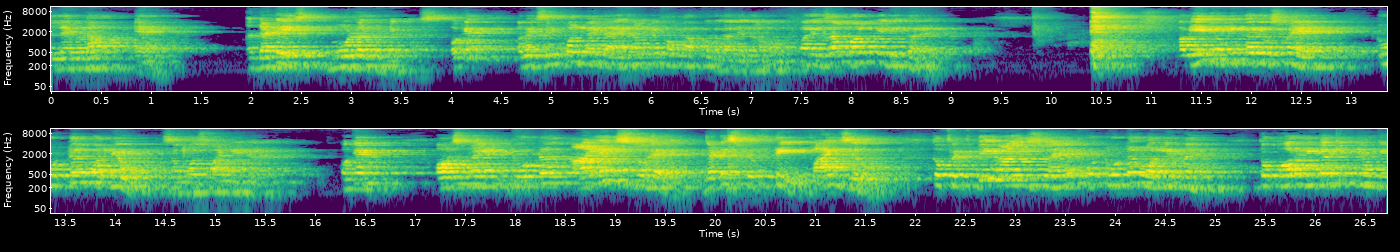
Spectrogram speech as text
lambda m and that is molar conductance okay? अब एक सिंपल मैं डायग्राम के फॉर्म में आपको बता देता हूँ। फॉर एग्जांपल ये बीकर है। अब ये जो बीकर है, उसमें टोटल वॉल्यूम सपोज़ 5 लीटर है ओके और उसमें टोटल आयंस जो है दैट इज़ 50 50 तो 50 आयंस जो है, वो टोटल वॉल्यूम में है। तो पर लीटर कितने होंगे?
